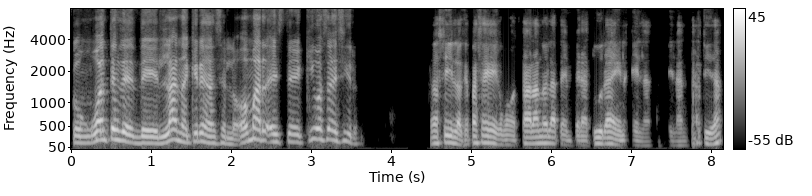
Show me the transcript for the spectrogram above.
con guantes de, de lana quieres hacerlo. Omar, este, ¿qué ibas a decir? No, sí, lo que pasa es que como estaba hablando de la temperatura en, en la, en la Antártida,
